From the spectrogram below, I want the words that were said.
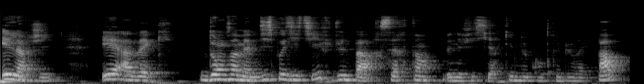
élargie, et avec dans un même dispositif, d'une part, certains bénéficiaires qui ne contribueraient pas,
